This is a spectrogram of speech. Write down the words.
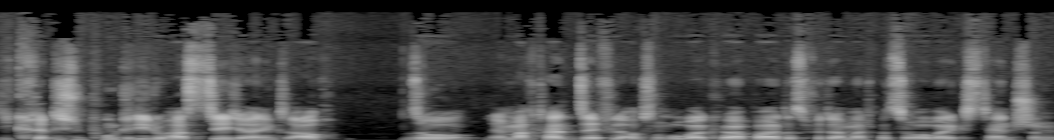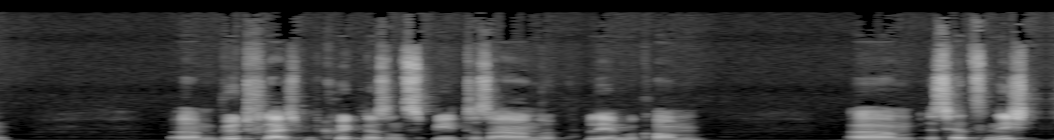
die kritischen Punkte, die du hast, sehe ich allerdings auch so. Er macht halt sehr viel aus dem Oberkörper, das führt dann manchmal zur Overextension. Ähm, wird vielleicht mit Quickness und Speed das eine oder andere Problem bekommen. Ähm, ist jetzt nicht,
